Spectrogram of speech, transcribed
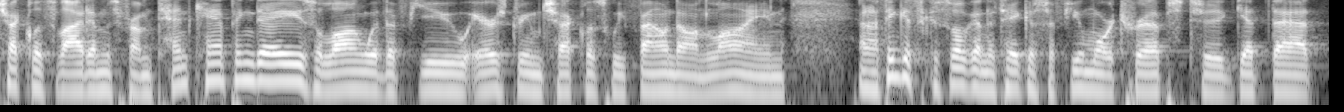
checklist of items from tent camping days, along with a few Airstream checklists we found online. And I think it's still going to take us a few more trips to get that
